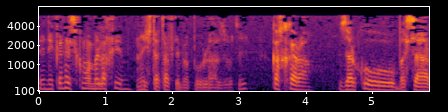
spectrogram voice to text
וניכנס כמו מלכים. אני השתתפתי בפעולה הזאת, כך קרה. זרקו בשר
